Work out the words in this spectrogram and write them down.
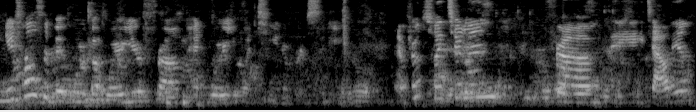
Can you tell us a bit more about where you're from and where you went to university? I'm from Switzerland, from the Italian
